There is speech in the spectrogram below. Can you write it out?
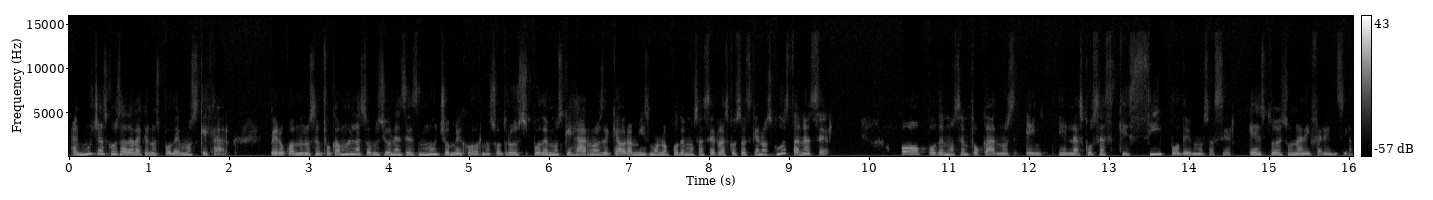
Hay muchas cosas de las que nos podemos quejar, pero cuando nos enfocamos en las soluciones es mucho mejor. Nosotros podemos quejarnos de que ahora mismo no podemos hacer las cosas que nos gustan hacer, o podemos enfocarnos en, en, las cosas que sí podemos hacer. Esto es una diferencia.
